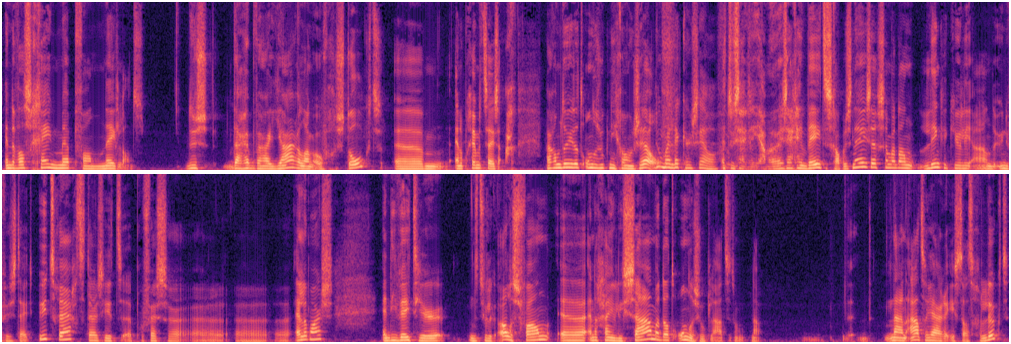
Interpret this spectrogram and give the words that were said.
En er was geen map van Nederland. Dus daar hebben we haar jarenlang over gestolkt. Um, en op een gegeven moment zei ze: Ach, waarom doe je dat onderzoek niet gewoon zelf? Doe maar lekker zelf. En toen zei ze: Ja, maar wij zijn geen wetenschappers. Nee, zegt ze, maar dan link ik jullie aan de Universiteit Utrecht. Daar zit uh, professor uh, Ellemars. En die weet hier natuurlijk alles van. En dan gaan jullie samen dat onderzoek laten doen. Nou, na een aantal jaren is dat gelukt.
